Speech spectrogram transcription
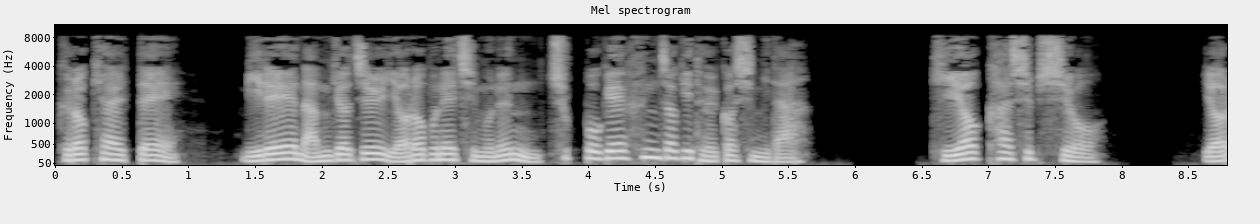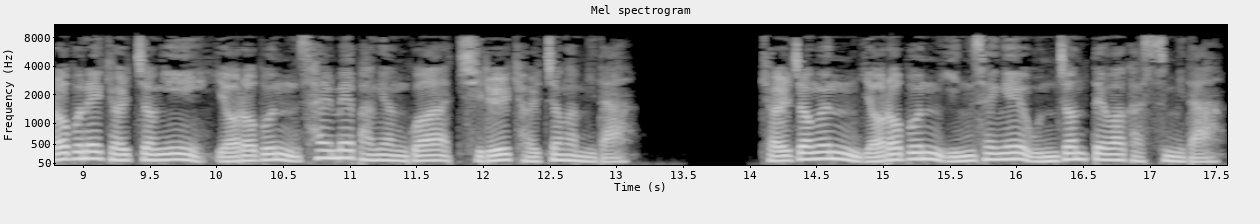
그렇게 할 때 미래에 남겨질 여러분의 지문은 축복의 흔적이 될 것입니다. 기억하십시오. 여러분의 결정이 여러분 삶의 방향과 질을 결정합니다. 결정은 여러분 인생의 운전대와 같습니다.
